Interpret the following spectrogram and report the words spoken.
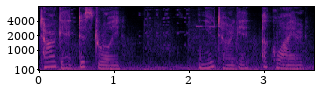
Target destroyed. New target acquired.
